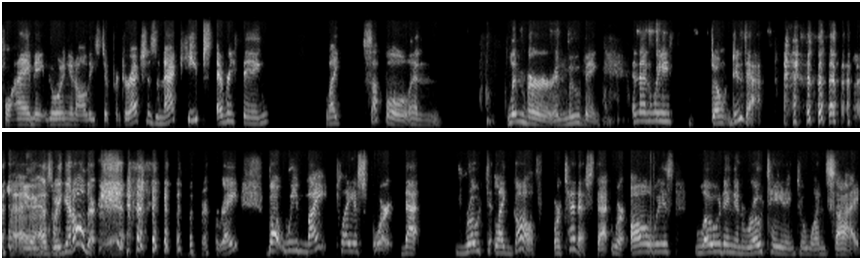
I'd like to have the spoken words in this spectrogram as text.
climbing going in all these different directions and that keeps everything like supple and limber and moving. And then we don't do that as we get older right? But we might play a sport that rotate like golf or tennis that we're always loading and rotating to one side.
